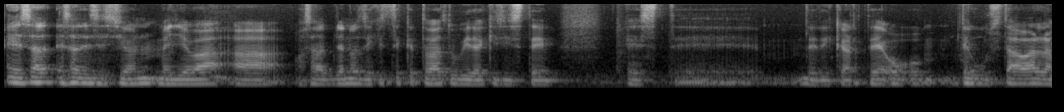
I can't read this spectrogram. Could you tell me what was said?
esa, esa decisión me lleva a, o sea, ya nos dijiste que toda tu vida quisiste este, dedicarte o, o te gustaba la,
